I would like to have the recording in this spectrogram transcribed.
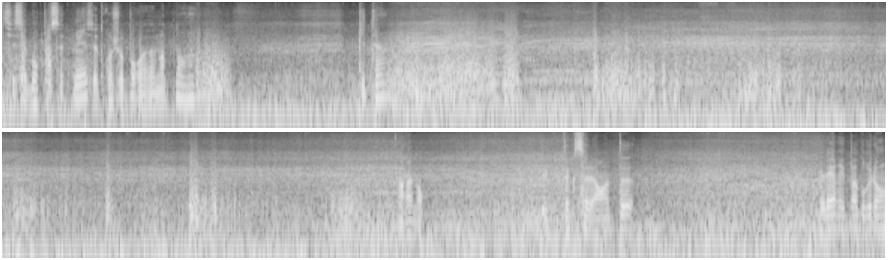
Si c'est bon pour cette nuit, c'est trop chaud pour euh, maintenant. hein. Ah non. Dès que t'accélères un peu, l'air est pas brûlant.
